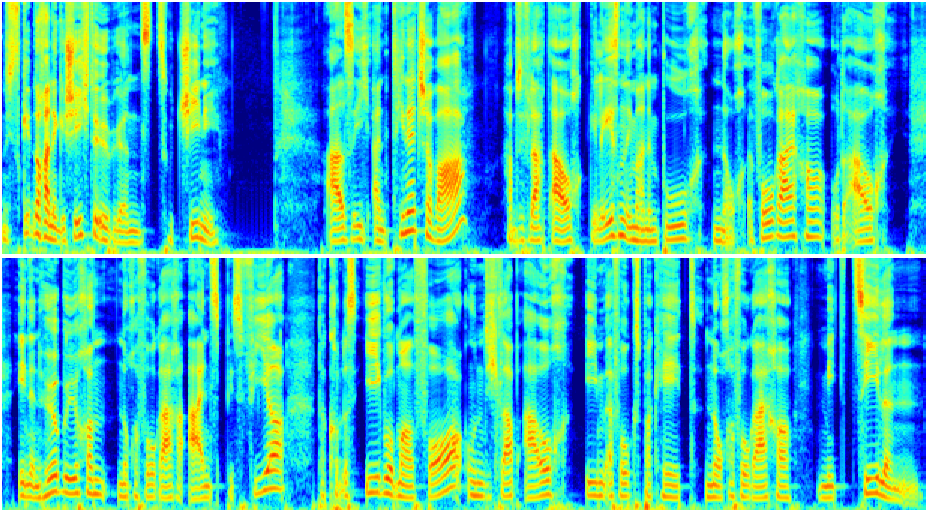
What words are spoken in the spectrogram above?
Und es gibt noch eine Geschichte übrigens zu Genie. Als ich ein Teenager war, haben Sie vielleicht auch gelesen in meinem Buch Noch erfolgreicher oder auch in den Hörbüchern Noch erfolgreicher 1 bis 4. Da kommt das irgendwo mal vor und ich glaube auch im Erfolgspaket Noch erfolgreicher mit Zielen.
